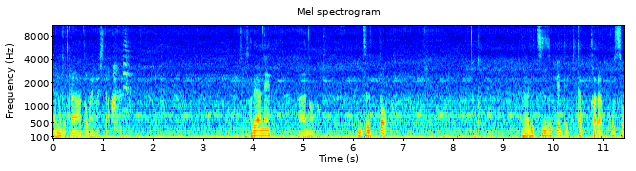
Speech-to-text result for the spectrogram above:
このことだなと思いました。それはねあのずっとやり続けてきたからこそ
